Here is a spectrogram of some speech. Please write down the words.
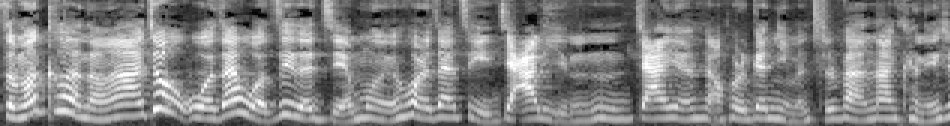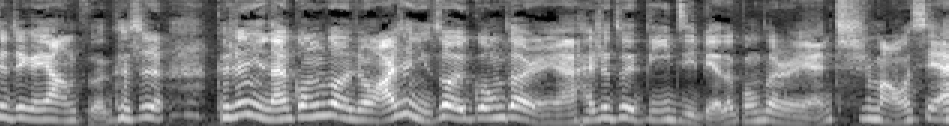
怎么可能啊！就我在我自己的节目里，或者在自己家里，嗯，家宴上，或者跟你们吃饭，那肯定是这个样子。可是，可是你在工作中，而且你作为工作人员，还是最低级别的工作人员，吃毛线？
